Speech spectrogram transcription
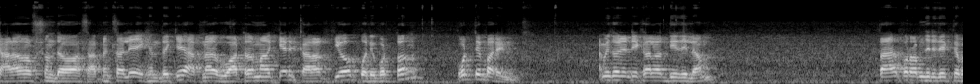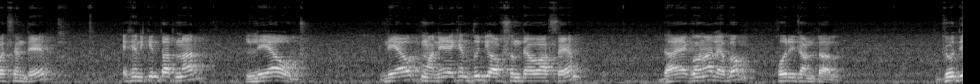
কালার অপশন দেওয়া আছে। আপনি চাইলে এখান থেকে আপনার ওয়াটারমার্কের কালারটিও পরিবর্তন করতে পারেন। আমি ধরেন এটি কালার দিয়ে দিলাম। তারপর আপনি যেটি দেখতে পাচ্ছেন যে এখানে কিন্তু আপনার লেআউট লেআউট মানে এখানে দুটি অপশন দেওয়া আছে ডায়াগোনাল এবং হরিজন্টাল যদি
